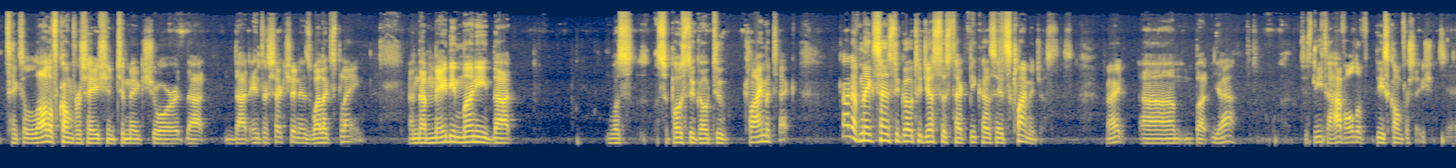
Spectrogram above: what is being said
it takes a lot of conversation to make sure that that intersection is well explained, and that maybe money that was supposed to go to climate tech kind of makes sense to go to justice tech because it's climate justice, right? Um, but yeah, just need to have all of these conversations. Yeah.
